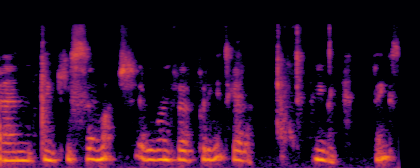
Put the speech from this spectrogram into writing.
And thank you so much, everyone, for putting it together. Anyway, thanks.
